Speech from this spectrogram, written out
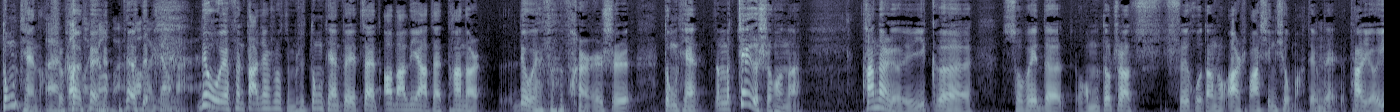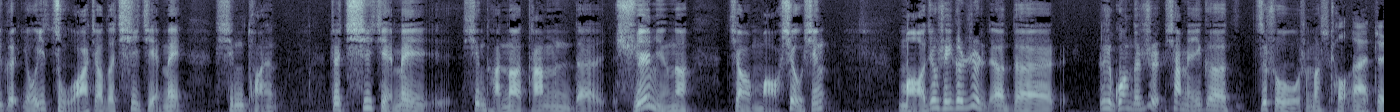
冬天了，是吧？刚好相反，刚好相反。六月份大家说怎么是冬天？对，在澳大利亚，在他那儿六月份反而是冬天。那么这个时候呢，他那儿有一个所谓的，我们都知道《水浒》当中二十八星宿嘛，对不对？他有一个有一组啊，叫做七姐妹星团。这七姐妹星团呢，她们的学名呢叫卯宿星，卯就是一个日呃的日光的日，下面一个子鼠什么丑哎，对，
